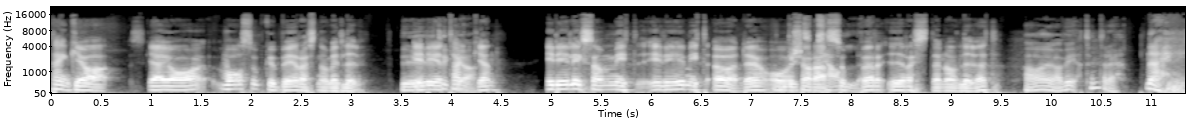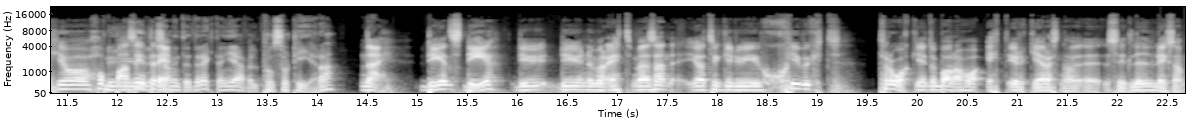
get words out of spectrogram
tänker jag, ska jag vara sopgubbe i resten av mitt liv? det, är det tycker jag. tanken? Är det liksom mitt, är det mitt öde att Ditt köra kall. sopor i resten av livet? Ja, jag vet inte det. Nej, jag hoppas du är ju inte liksom det. inte direkt en jävel på att sortera. Nej, dels det. Det är, ju, det är ju nummer ett. Men sen, jag tycker det är sjukt tråkigt att bara ha ett yrke resten av eh, sitt liv liksom.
